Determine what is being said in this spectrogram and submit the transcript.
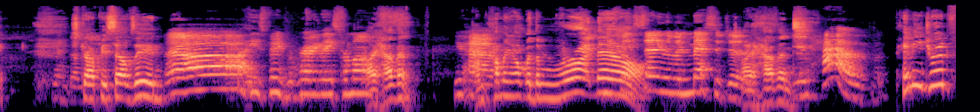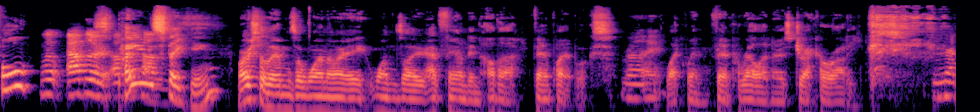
Strap yourselves in. Ah, he's been preparing these for months. I haven't. You have. I'm coming up with them right You've been sending them in messages. I haven't. You have. Penny dreadful. Well, other It's other painstaking. Most of them are one I ones I have found in other vampire books. Right. like when Vampirella knows Dracarati. Isn't that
